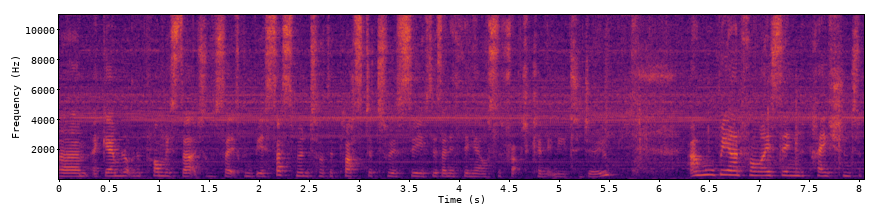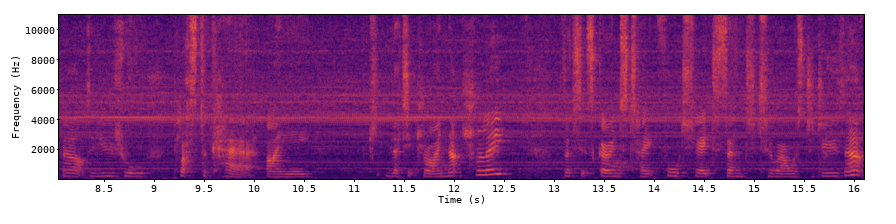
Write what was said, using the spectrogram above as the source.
Um, again, we're not going to promise that, just say it's going to be assessment of the plaster to see if there's anything else the fracture clinic need to do. And we'll be advising the patient about the usual plaster care, i.e. let it dry naturally, that it's going to take 48 to 72 hours to do that.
